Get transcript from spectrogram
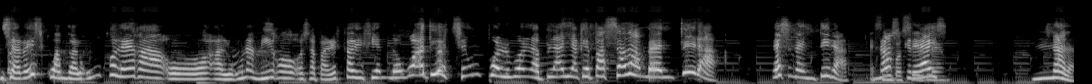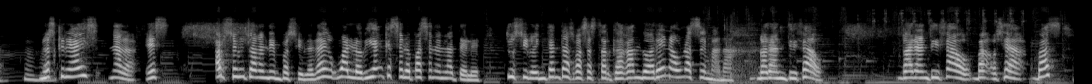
¿Y ¿Sabéis? Cuando algún colega o algún amigo os aparezca diciendo, ¡guau, tío, eché un polvo en la playa! ¡Qué pasada! ¡Mentira! Es mentira. Es no os creáis nada. No os creáis nada. Es absolutamente imposible. Da igual lo bien que se lo pasen en la tele. Tú, si lo intentas, vas a estar cagando arena una semana. Garantizado. Garantizado. Va- o sea, vas.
